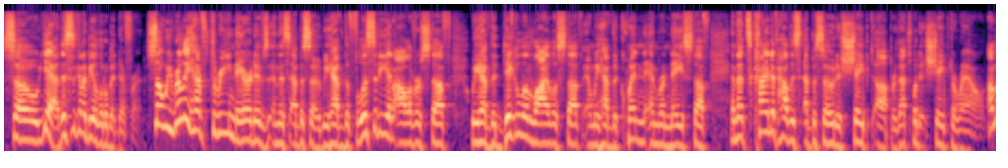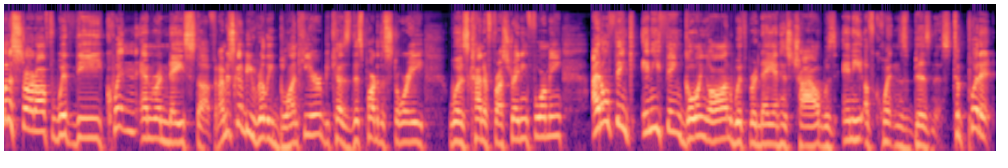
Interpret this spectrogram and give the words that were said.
So yeah, this is gonna be a little bit different. So we really have three narratives in this episode. We have the Felicity and Oliver stuff, we have the Diggle and Lyla stuff, and we have the Quentin and Rene stuff, and that's kind of how this episode is shaped up, or that's what it's shaped around. I'm gonna start off with the Quentin and Rene stuff, and I'm just gonna be really blunt here because this part of the story was kind of frustrating for me. I don't think anything going on with Rene and his child was any of Quentin's business, to put it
